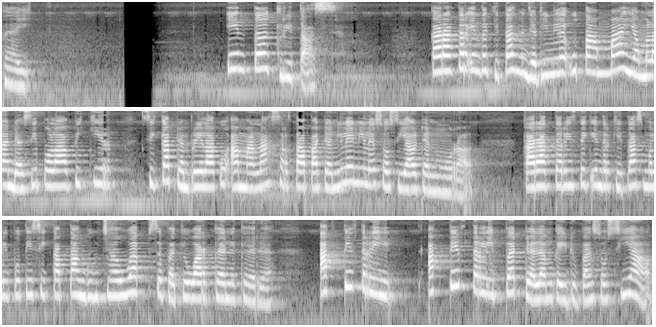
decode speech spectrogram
baik. Integritas Karakter integritas menjadi nilai utama yang melandasi pola pikir, sikap dan perilaku amanah serta pada nilai-nilai sosial dan moral. Karakteristik integritas meliputi sikap tanggung jawab sebagai warga negara, aktif, teri, aktif terlibat dalam kehidupan sosial,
